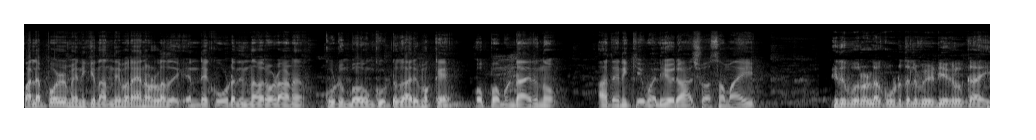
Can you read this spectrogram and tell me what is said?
പലപ്പോഴും എനിക്ക് നന്ദി പറയാനുള്ളത് എന്റെ കൂടെ നിന്നവരോടാണ്. കുടുംബവും കൂട്ടുകാരുമൊക്കെ ഒപ്പമുണ്ടായിരുന്നു. അതെനിക്ക് വലിയൊരു ആശ്വാസമായി. ഇതുപോലുള്ള കൂടുതൽ വീഡിയോകൾക്കായി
